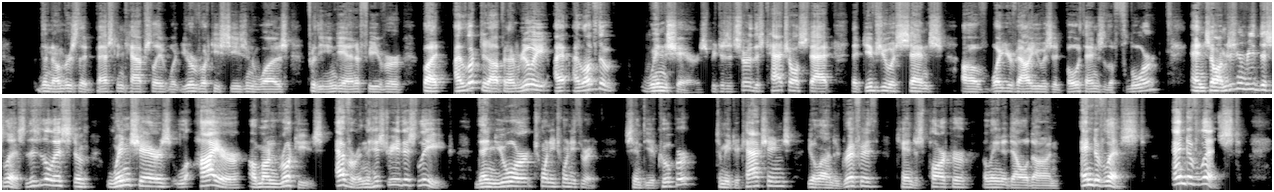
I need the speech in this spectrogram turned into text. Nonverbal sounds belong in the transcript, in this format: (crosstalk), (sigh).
the numbers that best encapsulate what your rookie season was for the Indiana Fever. But I looked it up and I really I, I love the win shares because it's sort of this catch-all stat that gives you a sense of what your value is at both ends of the floor. And so I'm just going to read this list. This is the list of win shares higher among rookies ever in the history of this league than your 2023. Cynthia Cooper, Tamika Catchings, Yolanda Griffith, Candace Parker, Elena Delle Donne. End of list. End of list.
